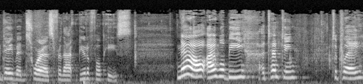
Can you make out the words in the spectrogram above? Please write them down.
You, David Suarez, for that beautiful piece. Now I will be attempting to play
